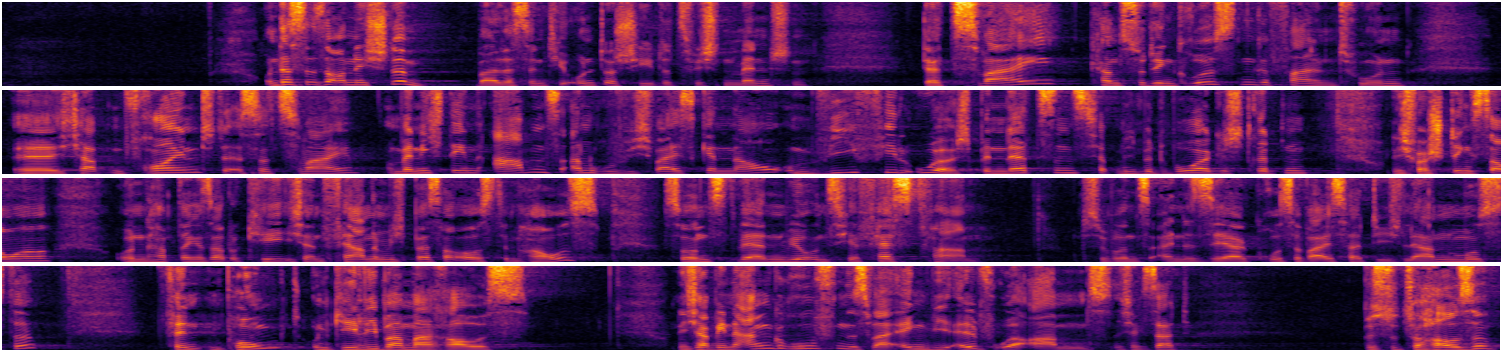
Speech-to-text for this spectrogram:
Und das ist auch nicht schlimm, weil das sind die Unterschiede zwischen Menschen. Der Zwei kannst du den größten Gefallen tun. Äh, ich habe einen Freund, der ist eine Zwei. Und wenn ich den abends anrufe, ich weiß genau, um wie viel Uhr. Ich bin letztens, ich habe mich mit Boa gestritten und ich war stinksauer und habe dann gesagt, okay, ich entferne mich besser aus dem Haus, sonst werden wir uns hier festfahren. Das ist übrigens eine sehr große Weisheit, die ich lernen musste. Find einen Punkt und geh lieber mal raus. Und ich habe ihn angerufen, es war irgendwie 11 Uhr abends. Ich habe gesagt, bist du zu Hause?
